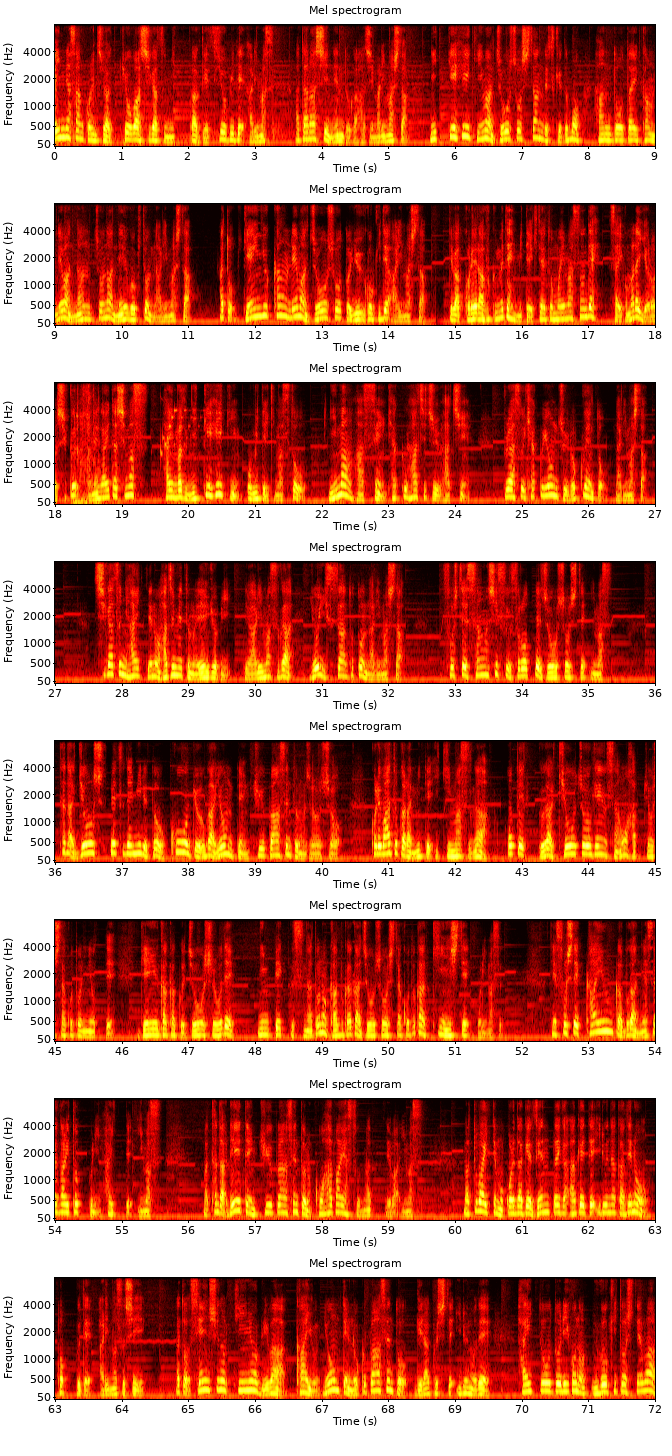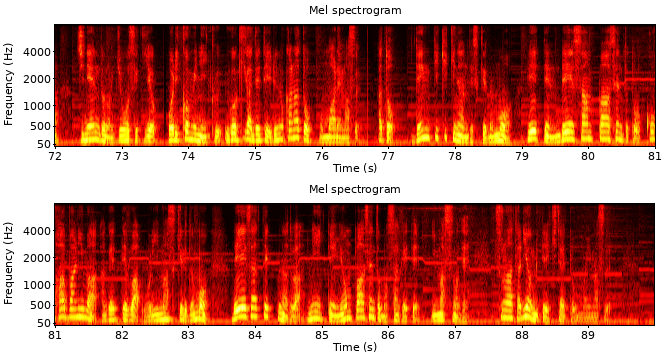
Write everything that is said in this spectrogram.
はい、皆さんこんにちは。今日は4月3日月曜日であります。新しい年度が始まりました。日経平均は上昇したんですけども、半導体関連は難聴な値動きとなりました。あと、原油関連は上昇という動きでありました。では、これら含めて見ていきたいと思いますので、最後までよろしくお願いいたします。はい、まず日経平均を見ていきますと、28,188円、プラス146円となりました。4月に入っての初めての営業日でありますが、良いスタートとなりました。そして3指数揃って上昇しています。ただ業種別で見ると工業が4.9%の上昇。これは後から見ていきますが、OPEC が協調減産を発表したことによって原油価格上昇でインペックスなどの株価が上昇したことが起因しております。でそして海運株が値下がりトップに入っています。まあ、ただ0.9%の小幅安となってはいます。まあ、とはいってもこれだけ全体が上げている中でのトップでありますし、あと、先週の金曜日は海運4.6%下落しているので、配当取り後の動きとしては、次年度の業績を織り込みに行く動きが出ているのかなと思われます。あと、電気機器なんですけども、0.03%と小幅には上げてはおりますけれども、レーザーテックなどは2.4%も下げていますので、そのあたりを見ていきたいと思います。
